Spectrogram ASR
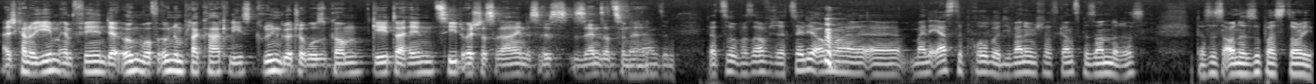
Also ich kann nur jedem empfehlen, der irgendwo auf irgendeinem Plakat liest, Grüngürtelrosen kommen, geht dahin, zieht euch das rein, es ist sensationell. Das ist Wahnsinn. Dazu, pass auf, ich erzähle dir auch mal äh, meine erste Probe, die war nämlich was ganz Besonderes. Das ist auch eine super Story.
